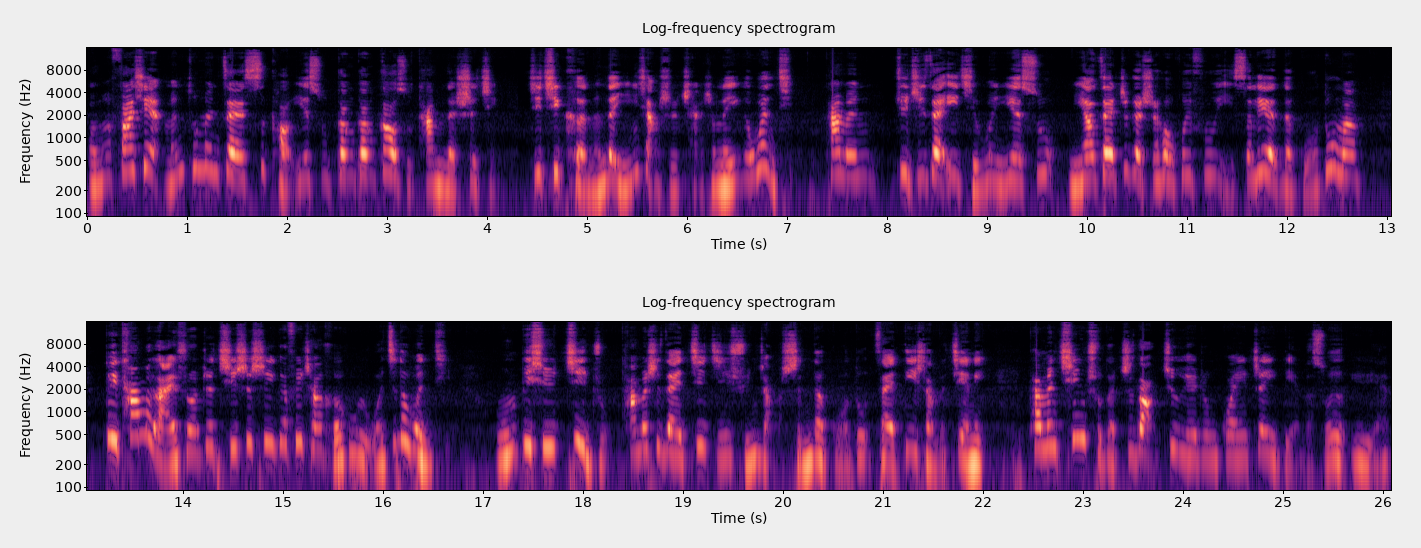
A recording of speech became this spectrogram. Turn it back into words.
我们发现门徒们在思考耶稣刚刚告诉他们的事情及其可能的影响时，产生了一个问题。他们聚集在一起问耶稣：“你要在这个时候恢复以色列的国度吗？”对他们来说，这其实是一个非常合乎逻辑的问题。我们必须记住，他们是在积极寻找神的国度在地上的建立。他们清楚地知道旧约中关于这一点的所有预言。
